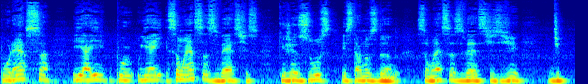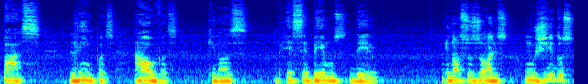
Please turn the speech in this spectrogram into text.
por essa e aí por e aí são essas vestes que Jesus está nos dando. São essas vestes de de paz, limpas, alvas que nós recebemos dele. E nossos olhos ungidos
